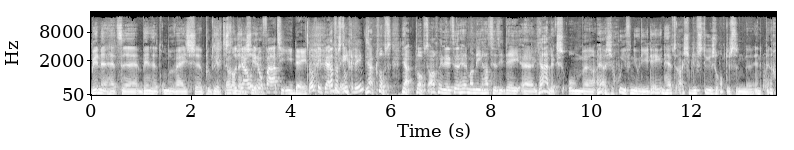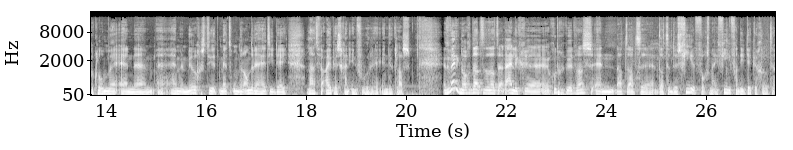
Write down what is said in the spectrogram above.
binnen het, eh, binnen het onderwijs eh probeerde te Ja, want dat is jouw standaardiseren. innovatie-idee, toch? Die heb jij Dat was toen- ingediend? Ja, klopt. Ja, klopt. Algemeen directeur Herman die had het idee eh, jaarlijks om... als je goede vernieuwde ideeën hebt, alsjeblieft stuur ze op. Dus in de pen geklommen en hem een mail gestuurd... met onder andere het idee... laten we iPads gaan invoeren in de klas. En toen weet ik nog dat dat uiteindelijk goedgekeurd was... en dat, dat, dat er dus vier, volgens mij vier van die dikke grote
